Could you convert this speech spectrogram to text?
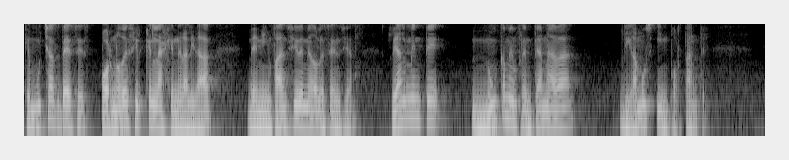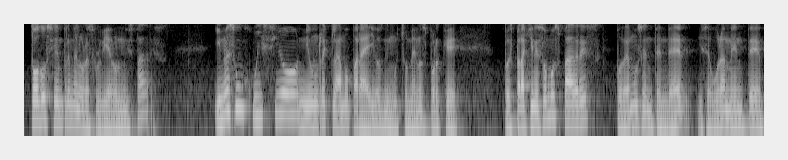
que muchas veces, por no decir que en la generalidad de mi infancia y de mi adolescencia, realmente nunca me enfrenté a nada, digamos, importante. Todo siempre me lo resolvieron mis padres. Y no es un juicio ni un reclamo para ellos, ni mucho menos porque, pues para quienes somos padres, podemos entender, y seguramente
